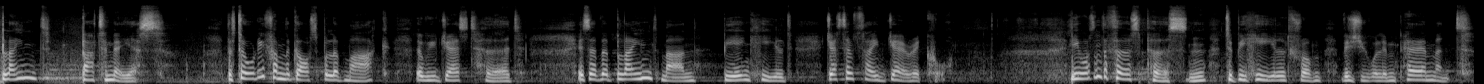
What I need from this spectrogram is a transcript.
Blind Bartimaeus. The story from the Gospel of Mark that we just heard is of a blind man being healed just outside Jericho. He wasn't the first person to be healed from visual impairment.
